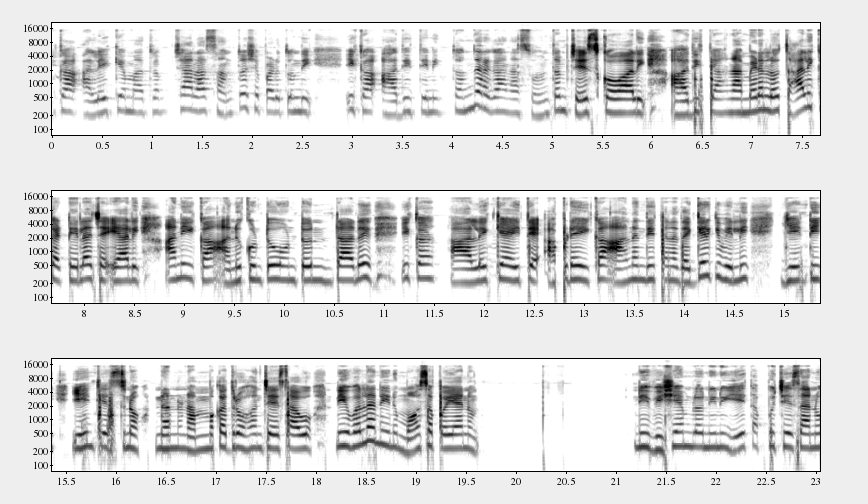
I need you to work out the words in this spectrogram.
ఇక అలేఖ్య మాత్రం చాలా సంతోషపడుతుంది. ఇక ఆదిత్యని తొందరగా నా సొంతం చేసుకోవాలి. ఆదిత్య నా మెడలో తాళి కట్టేలా చేయాలి అని ఇక అనుకుంటూ ఉంటుంటాడు. ఇక అలేఖ్య అయితే అప్పుడే ఇక ఆనంది తన దగ్గరికి వెళ్ళి ఏంటి? ఏం చేస్తున్నావు? నన్ను నమ్మక ద్రోహం చేశావు. నీ వల్ల నేను మోసపోయాను. నీ విషయంలో నేను ఏ తప్పు చేశాను?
